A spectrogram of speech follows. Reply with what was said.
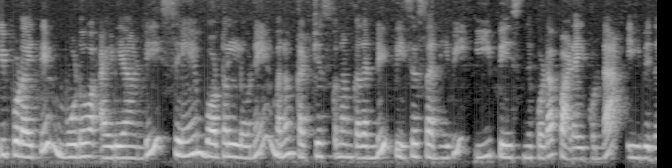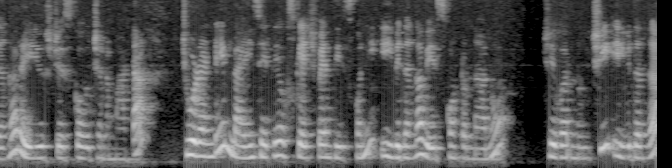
ఇప్పుడైతే మూడవ ఐడియా అండి. సేమ్ బాటిల్‌లోనే మనం కట్ చేసుకున్నాం కదండి పీసెస్ అనేవి. ఈ పీస్‌ని కూడా పడేయకుండా ఈ విధంగా రియూజ్ చేసుకోవచ్చు అనమాట చూడండి లైన్స్ అయితే ఒక స్కెచ్ పెన్ తీసుకొని ఈ విధంగా వేసుకుంటున్నాను. చివరి నుంచి ఈ విధంగా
